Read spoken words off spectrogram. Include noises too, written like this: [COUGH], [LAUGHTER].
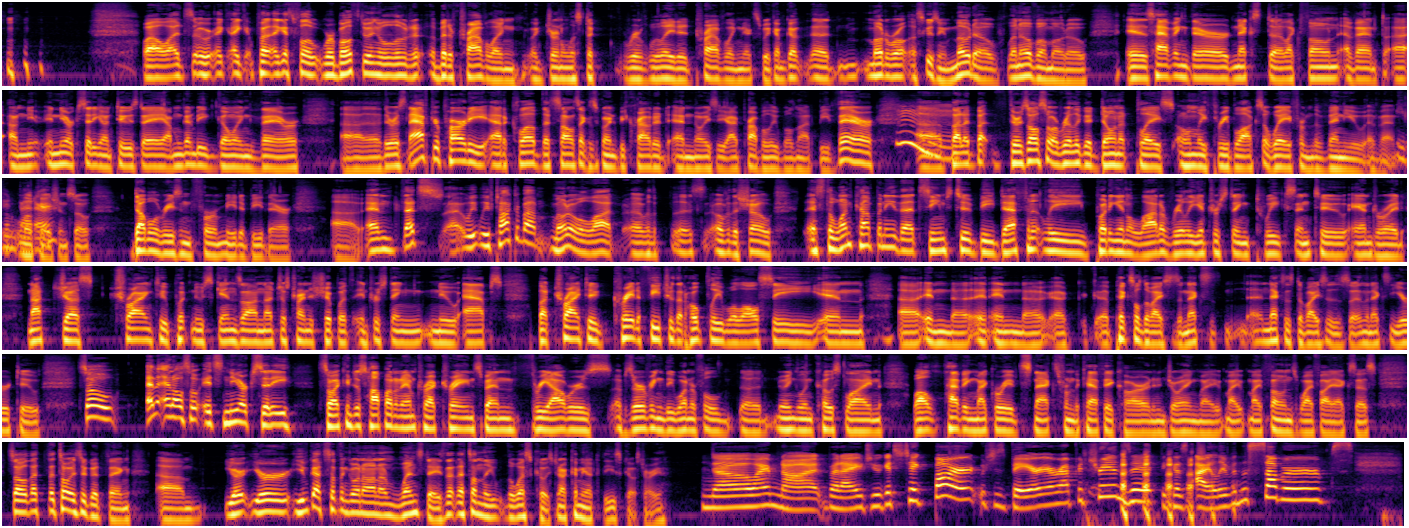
well, it's I, I, but I guess Flo, we're both doing a little bit, a bit of traveling, like journalistic related traveling next week. I've got uh, Motorola, excuse me, Moto, Lenovo Moto is having their next uh, like phone event uh, on, in New York City on Tuesday. I'm going to be going there. Uh, there is an after party at a club that sounds like it's going to be crowded and noisy. I probably will not be there, mm. but but there's also a really good donut place only three blocks away from the venue event location. So double reason for me to be there. Uh, and that's uh, we, we've talked about Moto a lot over the uh, over the show. It's the one company that seems to be definitely putting in a lot of really interesting tweaks into Android, not just trying to put new skins on, not just trying to ship with interesting new apps, but trying to create a feature that hopefully we'll all see in uh, in uh, in, in uh, Pixel devices and Nexus, Nexus devices in the next year or two. So and and also it's New York City, so I can just hop on an Amtrak train, spend three hours observing the wonderful uh, New England coastline while having microwaved snacks from the cafe car and enjoying my my, my phone's Wi-Fi access. So that that's always a good thing. Um, you're you're you've got something going on on Wednesdays. That that's on the the West Coast. You're not coming out to the East Coast, are you? No, I'm not, but I do get to take BART, which is Bay Area Rapid Transit, because I live in the suburbs.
